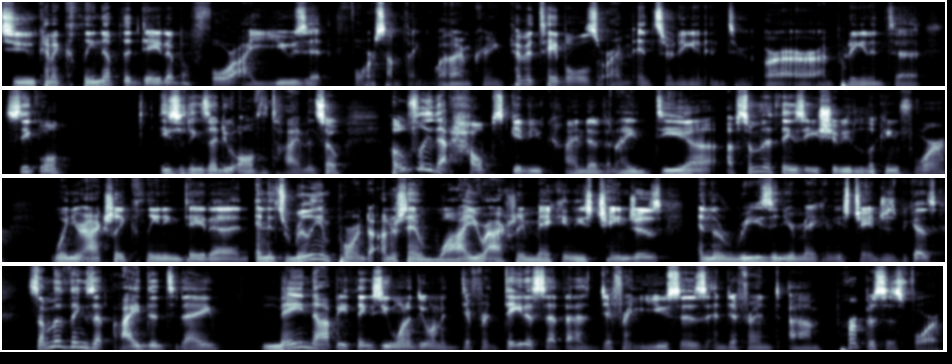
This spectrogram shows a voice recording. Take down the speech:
to kind of clean up the data before I use it for something, whether I'm creating pivot tables or I'm inserting it into or, or I'm putting it into SQL. These are things I do all the time. And so hopefully that helps give you kind of an idea of some of the things that you should be looking for when you're actually cleaning data. And it's really important to understand why you're actually making these changes and the reason you're making these changes because some of the things that I did today may not be things you want to do on a different data set that has different uses and different um, purposes for.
